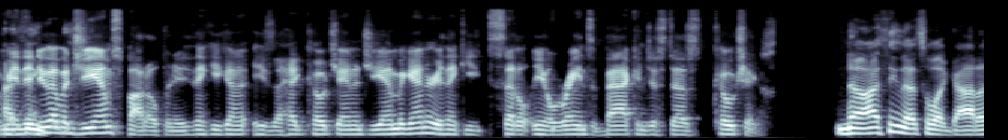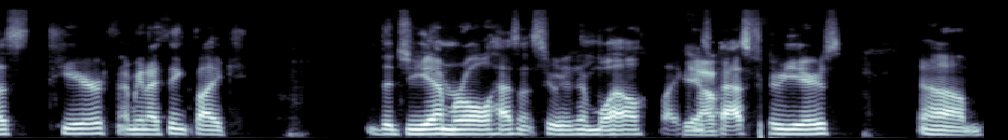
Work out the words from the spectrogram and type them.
I mean, I they do have a GM spot open. Do you think he gonna he's a head coach and a GM again, or you think he settle you know reins it back and just does coaching? No, I think that's what got us here. I mean, I think like the GM role hasn't suited him well, like Yeah. these past few years. Um,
